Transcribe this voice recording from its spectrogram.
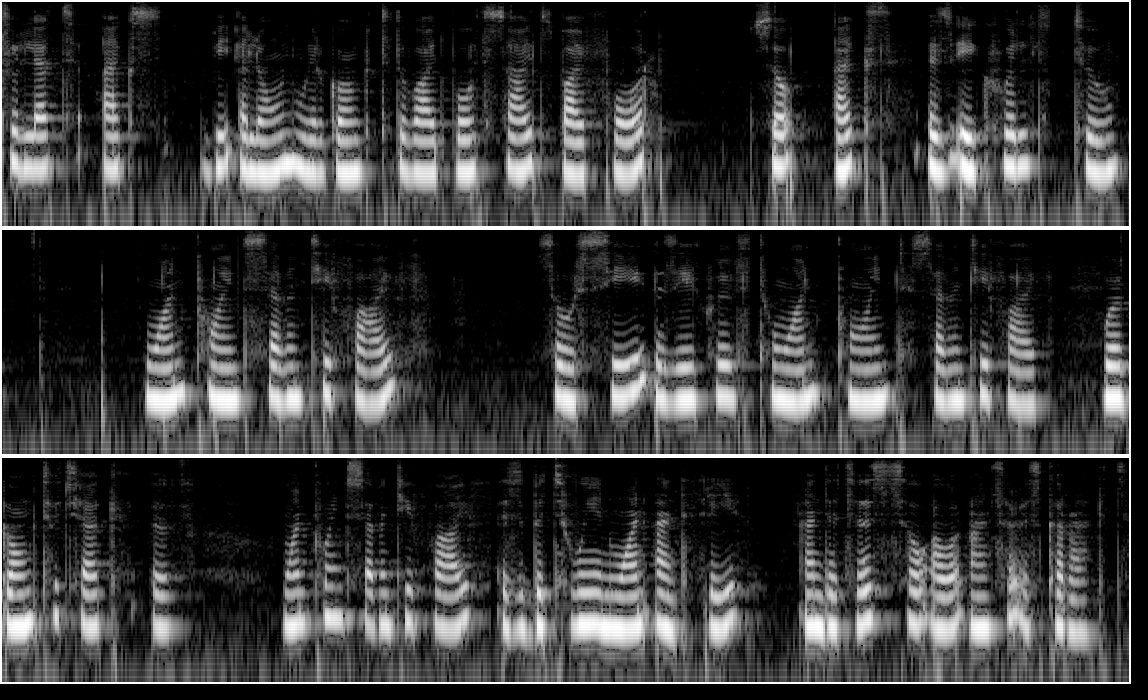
to let x be alone we're going to divide both sides by 4 so x is equal to 1.75 so c is equal to 1.75 we're going to check if 1.75 is between 1 and 3 and it is so our answer is correct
